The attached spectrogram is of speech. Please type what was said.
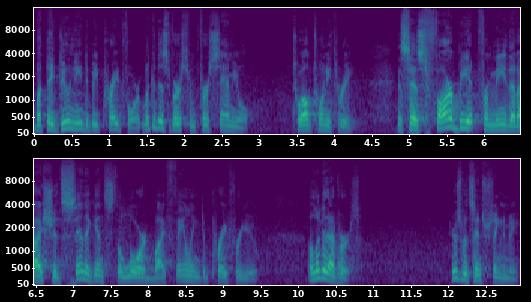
But they do need to be prayed for. Look at this verse from 1 Samuel 12 23. It says, Far be it from me that I should sin against the Lord by failing to pray for you. Now, look at that verse. Here's what's interesting to me.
